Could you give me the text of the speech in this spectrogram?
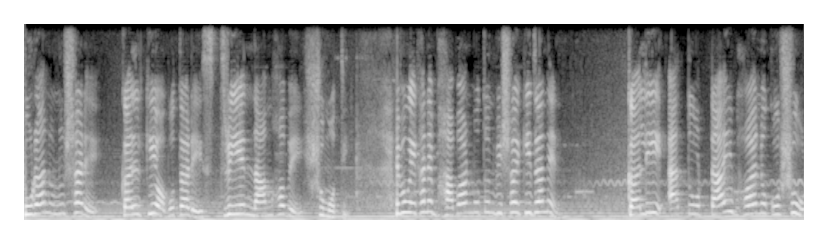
পুরাণ অনুসারে কল্কি অবতারে স্ত্রীর নাম হবে সুমতি। এবং এখানে ভাবার মতন বিষয় কি জানেন? কালী এতটাই ভয়ানক অসুর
